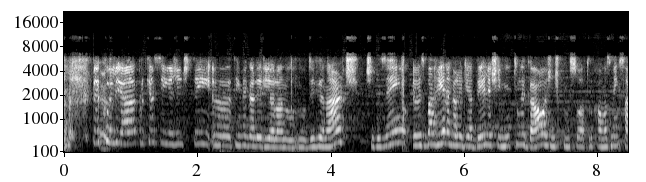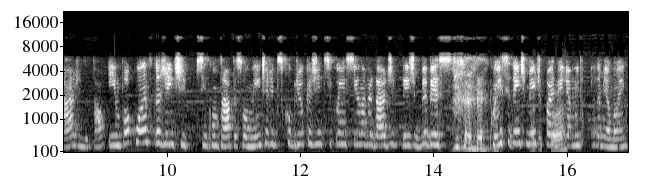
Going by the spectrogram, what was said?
peculiar, porque assim, a gente tem, uh, tem minha galeria lá no, no DeviantArt de desenho. Eu esbarrei na galeria dele, achei muito legal, a gente começou a trocar umas mensagens e tal. E um pouco antes da gente se encontrar pessoalmente, ele descobriu que a gente se conhecia, na verdade, desde bebês. Coincidentemente, o pai dele é muito amigo da minha mãe.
